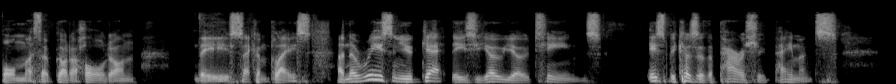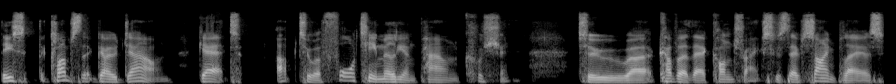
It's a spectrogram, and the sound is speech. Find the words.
Bournemouth have got a hold on the second place. And the reason you get these yo-yo teams is because of the parachute payments. These the clubs that go down get up to a 40 million pound cushion to uh, cover their contracts because they've signed players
